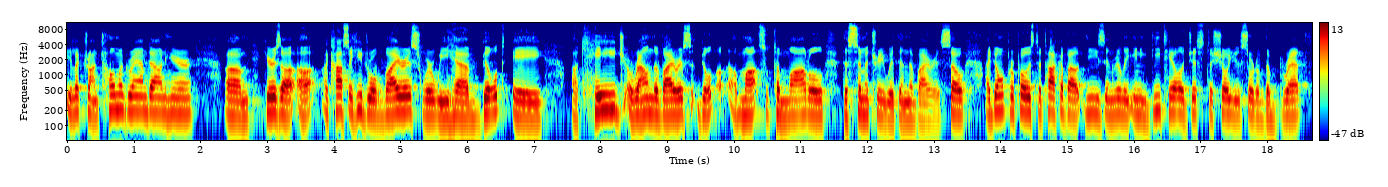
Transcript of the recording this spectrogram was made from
electron tomogram down here. Um, here's a, a, virus where we have built a a cage around the virus built a, to model the symmetry within the virus. So I don't propose to talk about these in really any detail, just to show you sort of the breadth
